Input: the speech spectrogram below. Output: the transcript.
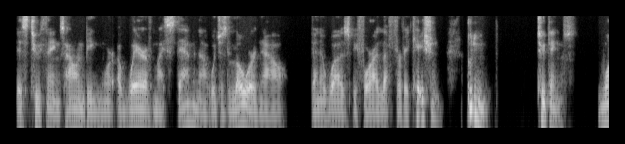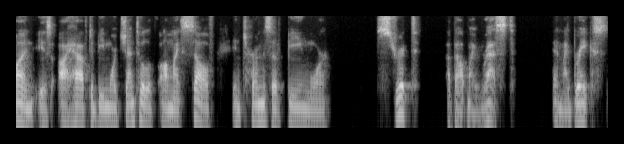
is two things. How I'm being more aware of my stamina, which is lower now than it was before I left for vacation. two things. One is I have to be more gentle on myself in terms of being more strict about my rest and my breaks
